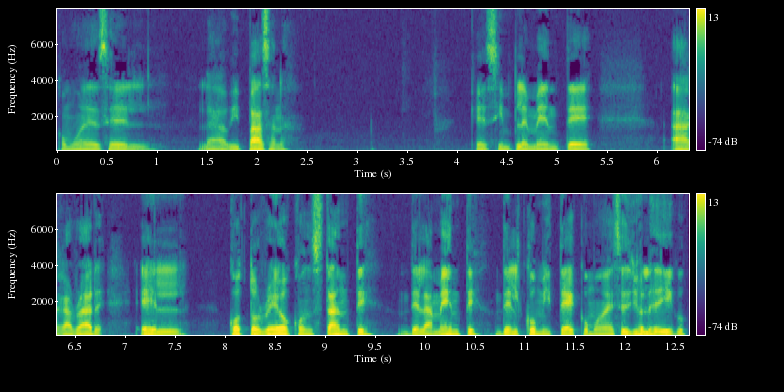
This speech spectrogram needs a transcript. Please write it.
como es el, la vipassana, que es simplemente agarrar el cotorreo constante de la mente, del comité, como a veces yo le digo,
